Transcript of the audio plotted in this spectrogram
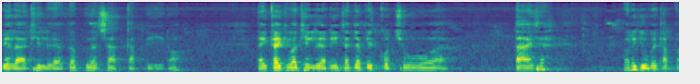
เวลาที่เหลือก็เพื่อสร้างกรรมดีเนาะไหนใครคิดว่าที่เหลือนี้ ฉันจะเป็นคนชั่ว ตายใช่เราแล้อยู่ไปทำไม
